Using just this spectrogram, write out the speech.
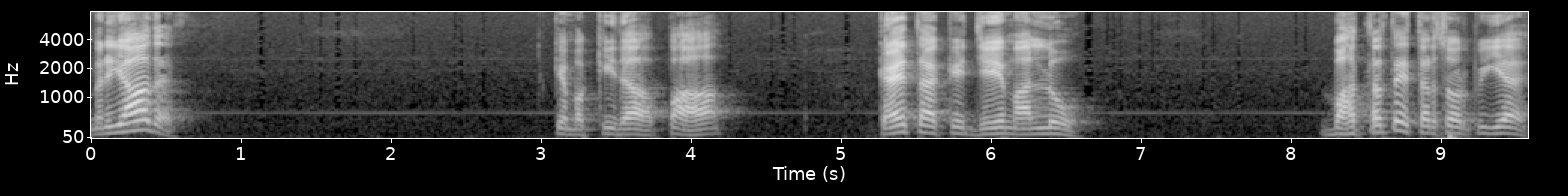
ਮੈਨੂੰ ਯਾਦ ਹੈ ਕਿ ਮੱਕੀ ਦਾ ਭਾਅ ਕਹਿਤਾ ਕਿ ਜੇ ਮੰਨ ਲਓ 72 7300 ਰੁਪਈਆ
